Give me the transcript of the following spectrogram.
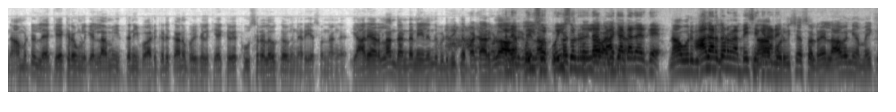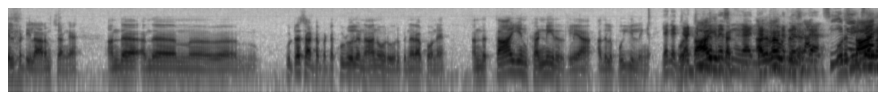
நான் மட்டும் இல்லை கேட்குறவங்களுக்கு எல்லாமே இத்தனை இப்போ அடுக்கடுக்கான பொய்களை கேட்கவே கூசுற அளவுக்கு அவங்க நிறைய சொன்னாங்க. யார் யாரெல்லாம் தண்டனையிலிருந்து விடுவிக்கப்பட்டார்களோ அவர்கள் பொய் சொல்றதுல பாஜக. தான் இருக்கு. நான் ஒரு ஆதாரத்தோட நான் பேசியிருக்கேன் நான். ஒரு விஷயம் சொல்றேன். லாவண்யா மைக்கேல் பட்டியல ஆரம்பிச்சாங்க. அந்த அந்த குற்றச்சாட்டப்பட்ட குழுவில் நானும் ஒரு உறுப்பினரா போனேன். அந்த தாயின் கண்ணீர் இருக்கு இல்லையா? அதுல பொய் இல்லைங்க. அதெல்லாம். விட்டுருங்க. ஒரு தாயின்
